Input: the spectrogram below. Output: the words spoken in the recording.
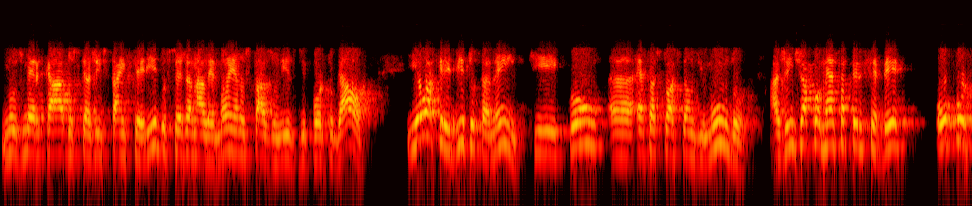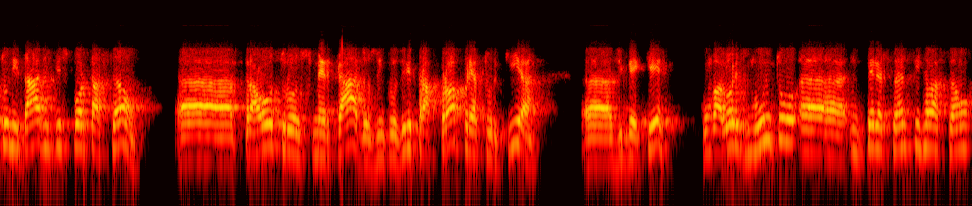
nos mercados que a gente está inserido, seja na Alemanha, nos Estados Unidos e Portugal. E eu acredito também que com essa situação de mundo, a gente já começa a perceber oportunidades de exportação uh, para outros mercados, inclusive para a própria Turquia uh, de BQ, com valores muito uh, interessantes em relação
